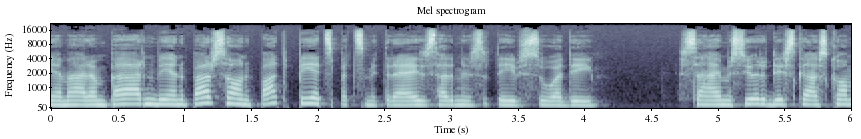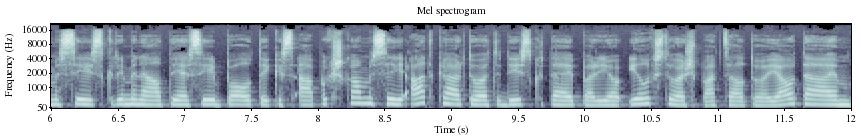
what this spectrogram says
Piemēram, pērn vienu personu pat 15 reizes administratīvi sodīja. Saimas juridiskās komisijas krimināltiesību politikas apakškomisija atkārtoti diskutēja par jau ilgstoši pacelto jautājumu,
